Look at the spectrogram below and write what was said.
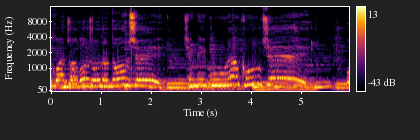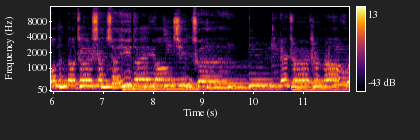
欢抓不住的东西，请你不要哭泣。我们都只剩下一堆用青春编织成的回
